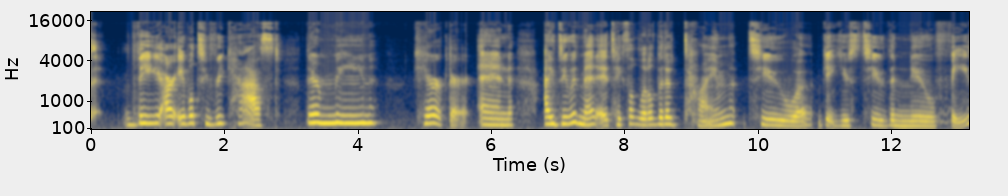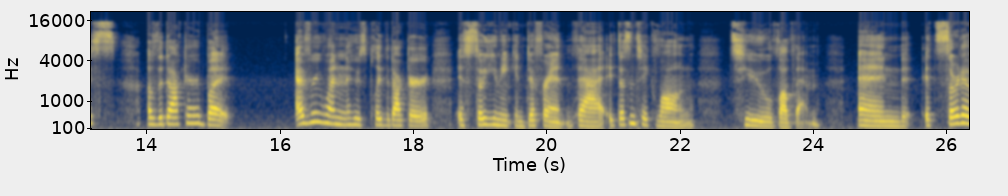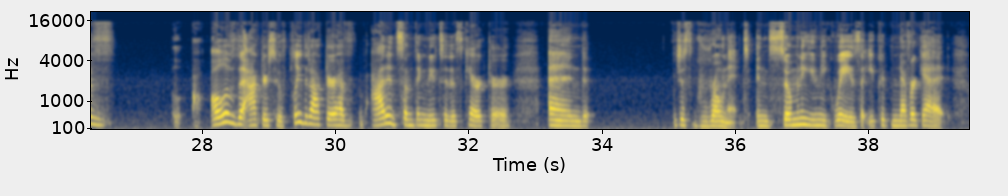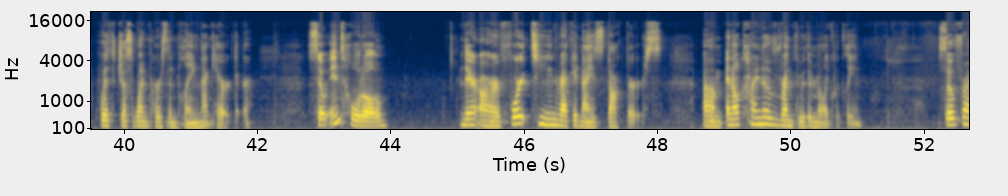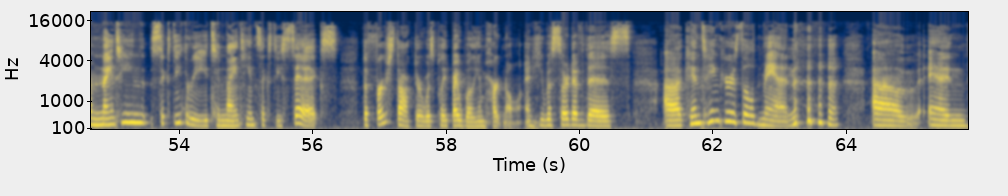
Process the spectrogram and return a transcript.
they are able to recast their main character. And I do admit it takes a little bit of time to get used to the new face of the doctor, but everyone who's played the doctor is so unique and different that it doesn't take long to love them. And it's sort of all of the actors who have played the doctor have added something new to this character and just grown it in so many unique ways that you could never get with just one person playing that character. So, in total, there are 14 recognized doctors. Um, and I'll kind of run through them really quickly. So, from 1963 to 1966, the first doctor was played by William Hartnell, and he was sort of this uh, cantankerous old man. um, and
